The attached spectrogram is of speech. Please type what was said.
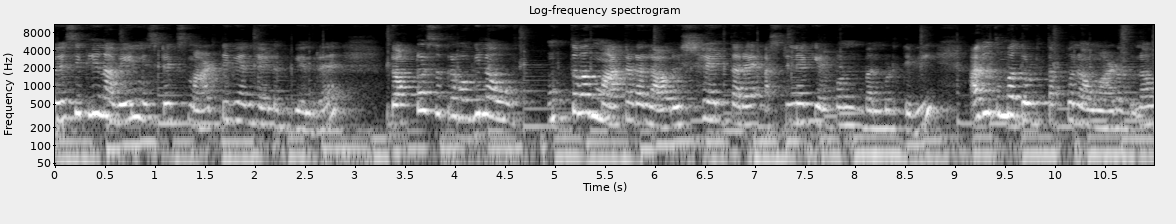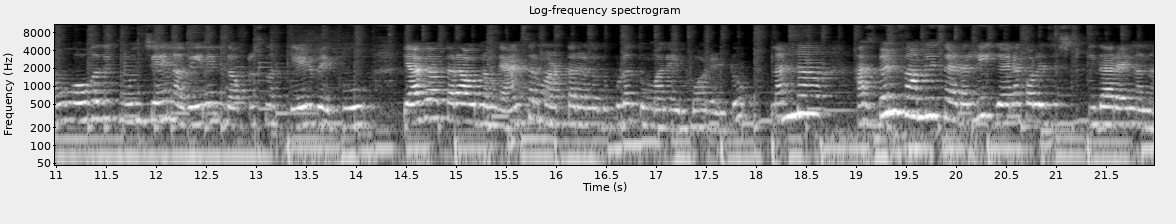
ಬೇಸಿಕ್ಲಿ ನಾವೇನು ಮಿಸ್ಟೇಕ್ಸ್ ಮಾಡ್ತೀವಿ ಅಂತ ಹೇಳಿದ್ವಿ ಅಂದರೆ ಡಾಕ್ಟರ್ಸ್ ಹತ್ರ ಹೋಗಿ ನಾವು ಮುಕ್ತವಾಗಿ ಮಾತಾಡಲ್ಲ, ಅವ್ರು ಇಷ್ಟು ಹೇಳ್ತಾರೆ ಅಷ್ಟನ್ನೇ ಕೇಳ್ಕೊಂಡು ಬಂದ್ಬಿಡ್ತೀವಿ. ಅದು ತುಂಬ ದೊಡ್ಡ ತಪ್ಪು ನಾವು ಮಾಡೋದು. ನಾವು ಹೋಗೋದಕ್ಕೆ ಮುಂಚೆ ನಾವೇನೇನು ಡಾಕ್ಟರ್ಸ್ನ ಕೇಳಬೇಕು, ಯಾವ್ಯಾವ ಥರ ಅವ್ರು ನಮ್ಗೆ ಆನ್ಸರ್ ಮಾಡ್ತಾರೆ ಅನ್ನೋದು ಕೂಡ ತುಂಬಾ ಇಂಪಾರ್ಟೆಂಟು ನನ್ನ ಹಸ್ಬೆಂಡ್ ಫ್ಯಾಮಿಲಿ ಸೈಡಲ್ಲಿ ಗೈನಕಾಲಜಿಸ್ಟ್ ಇದ್ದಾರೆ ನನ್ನ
